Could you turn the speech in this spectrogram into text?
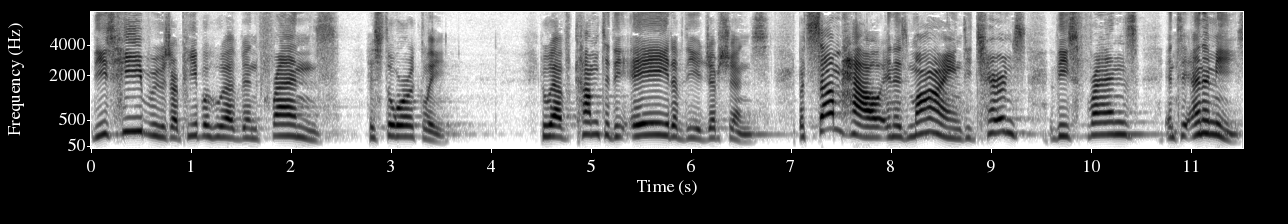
these Hebrews are people who have been friends historically, who have come to the aid of the Egyptians, But somehow in his mind, he turns these friends into enemies.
